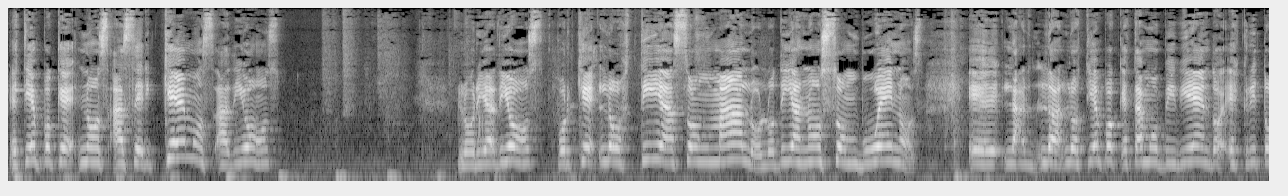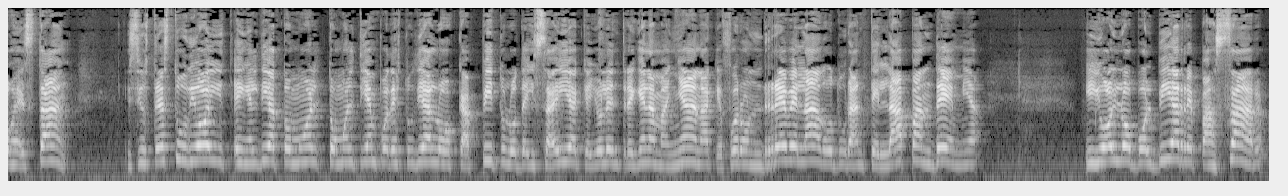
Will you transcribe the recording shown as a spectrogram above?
Es tiempo que nos acerquemos a Dios. Gloria a Dios, porque los días son malos, los días no son buenos. Eh, los tiempos que estamos viviendo escritos están. Y si usted estudió y en el día tomó el, tomó el tiempo de estudiar los capítulos de Isaías que yo le entregué en la mañana, que fueron revelados durante la pandemia, y hoy lo volví a repasar.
